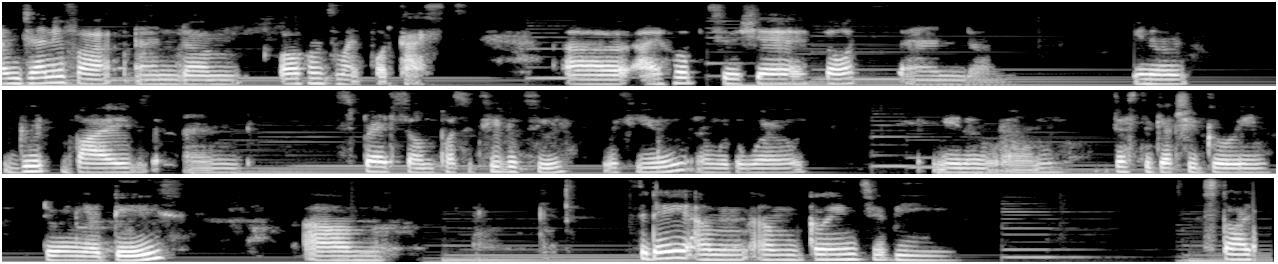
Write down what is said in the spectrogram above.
I'm Jennifer, and um, welcome to my podcast. Uh, I hope to share thoughts and, um, you know, good vibes and spread some positivity with you and with the world, you know, um, just to get you going during your days. Um, today, I'm, I'm going to be starting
